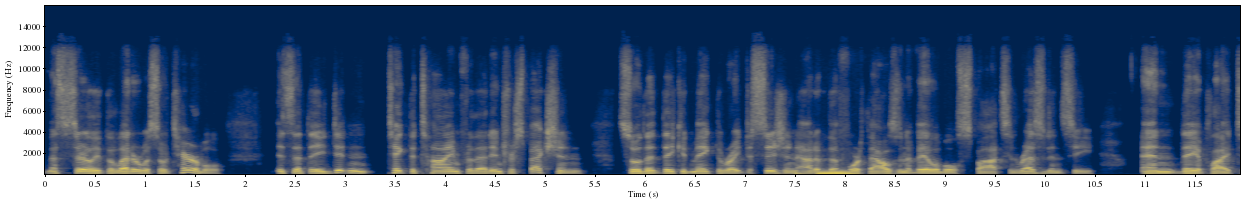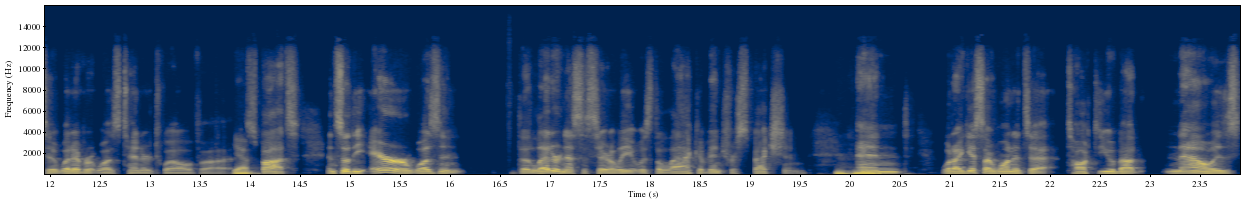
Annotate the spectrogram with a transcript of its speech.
necessarily that the letter was so terrible; it's that they didn't take the time for that introspection so that they could make the right decision out of the Mhm. 4,000 available spots in residency and they applied to whatever it was 10 or 12 uh, Yeah. spots and so the error wasn't the letter necessarily it was the lack of introspection Mhm. and what i guess i wanted to talk to you about now is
